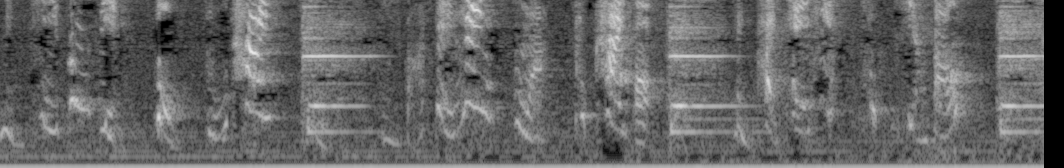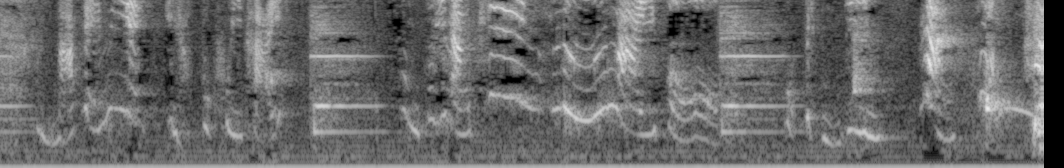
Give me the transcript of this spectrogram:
明天中间做主胎，再把山林瓜脱开。也不亏台，顺最难听来做，我必不难破开。呀，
